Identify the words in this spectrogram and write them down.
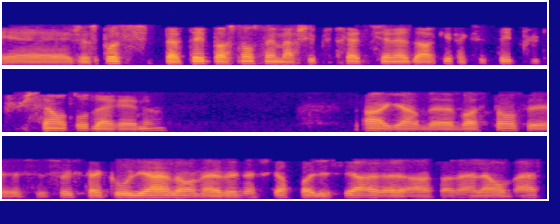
Euh, je sais pas si peut-être Boston, c'est un marché plus traditionnel de hockey, fait que c'était plus puissant autour de l'aréna? Ah, regarde, euh, Boston, c'est sûr que c'était cool. Hier, là, on avait une escorte policière euh, en s'en allant au match.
